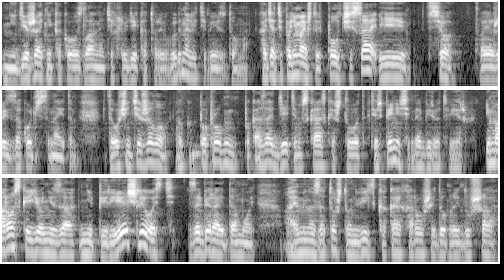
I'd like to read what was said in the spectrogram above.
Не держать никакого зла на тех людей, которые выгнали тебя из дома. Хотя ты понимаешь, что полчаса и все, твоя жизнь закончится на этом. Это очень тяжело. Мы попробуем показать детям в сказке, что вот терпение всегда берет верх. И Морозко ее не за неперечливость забирает домой, а именно за то, что он видит, какая хорошая и добрая душа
